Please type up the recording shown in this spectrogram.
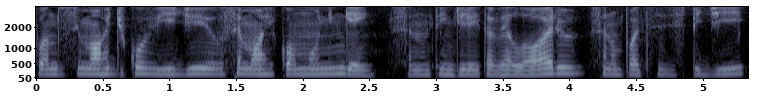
quando se morre de Covid, você morre como ninguém. Você não tem direito a velório, você não pode se despedir.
